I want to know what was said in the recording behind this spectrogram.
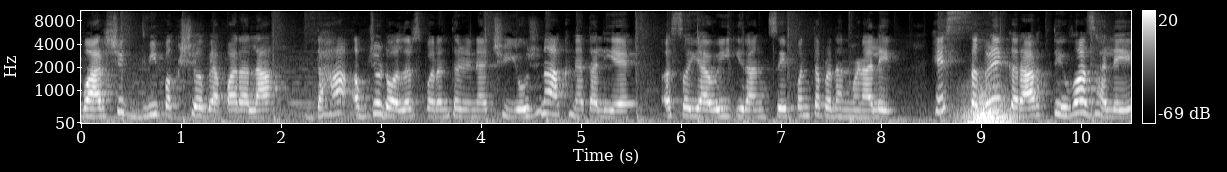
वार्षिक द्विपक्षीय व्यापाराला दहा अब्ज डॉलर्स पर्यंत नेण्याची योजना आखण्यात आली आहे असं यावेळी इराणचे पंतप्रधान म्हणाले. हे सगळे करार तेव्हा झाले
